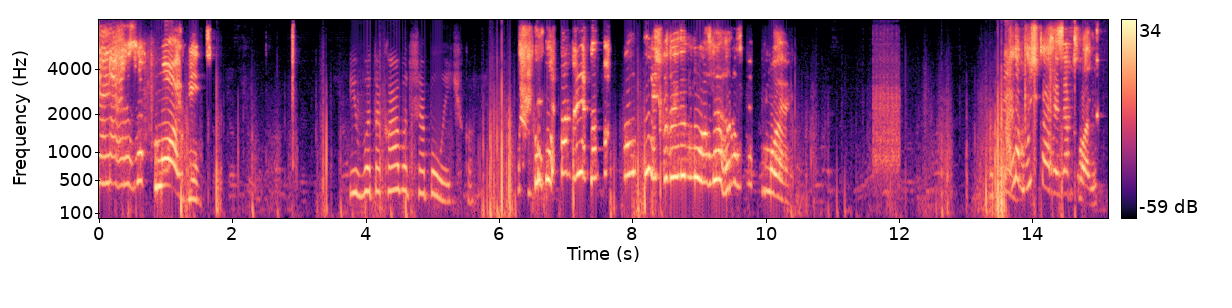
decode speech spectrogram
мене не і в така от ще поличка. Блін, ну, ну, куди не можна розкроють. Мене бучка закроють.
